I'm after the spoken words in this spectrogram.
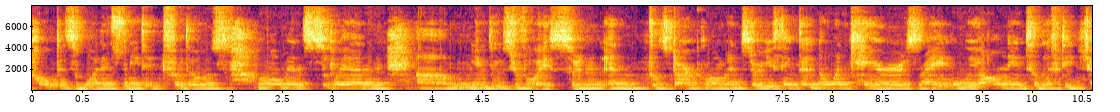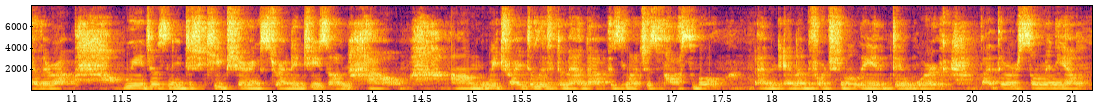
Hope is what is needed for those moments when um, you lose your voice and, and those dark moments, or you think that no one cares, right? And we all need to lift each other up. We just need to keep sharing strategies on how. Um, we tried to lift Amanda up as much as possible, and, and unfortunately it didn't work. But there are so many out,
